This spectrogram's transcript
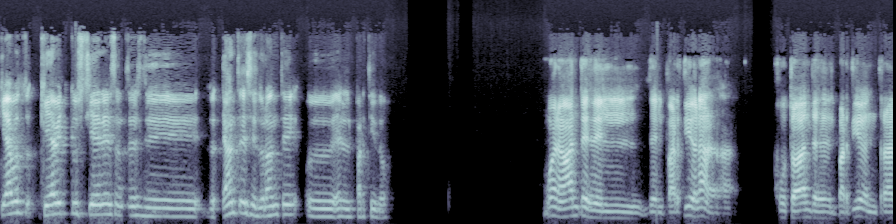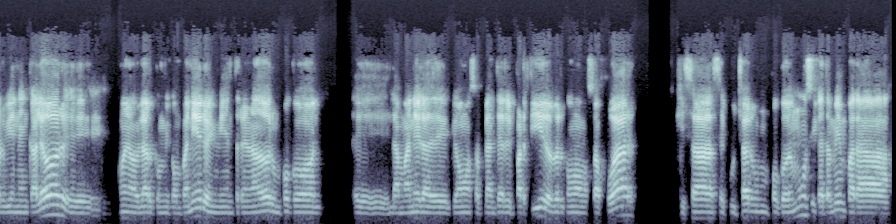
¿qué hábitos, tienes antes, de, antes y durante eh, el partido? Bueno, antes del, partido, nada. Justo antes del partido, entrar bien en calor, eh, bueno, hablar con mi compañero y mi entrenador un poco eh, la manera de que vamos a plantear el partido, ver cómo vamos a jugar, quizás escuchar un poco de música también para,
